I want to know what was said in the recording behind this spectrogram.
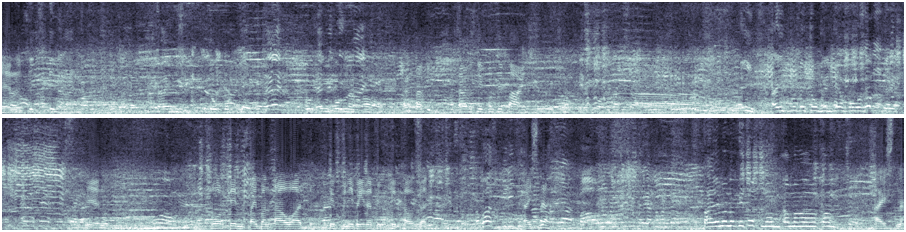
Ayan. 60 na lang. Times 240. 14 na ako. Matalo si 45. Ay, ay, ay 250 ang kuha. Ayan. 14.5 ang tawad. 15 binibigay na 15,000. Boss, binibigyan. Ayos na. Tayo mo na dito, mga mga kam. Ayos na.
